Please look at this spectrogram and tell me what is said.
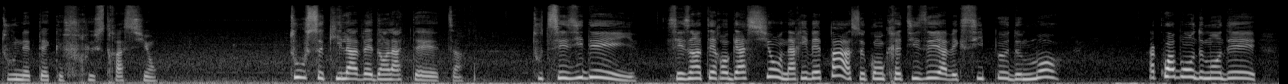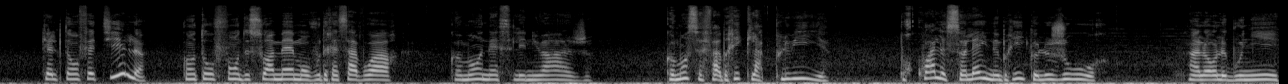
tout n'était que frustration. Tout ce qu'il avait dans la tête, toutes ses idées, ses interrogations n'arrivaient pas à se concrétiser avec si peu de mots. À quoi bon demander quel temps fait-il quand au fond de soi-même on voudrait savoir comment naissent les nuages Comment se fabrique la pluie? Pourquoi le soleil ne brille que le jour? Alors le bougni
